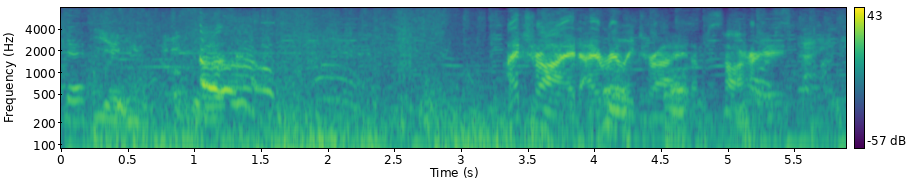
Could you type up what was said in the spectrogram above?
Okay. I tried. I really tried. I'm sorry.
